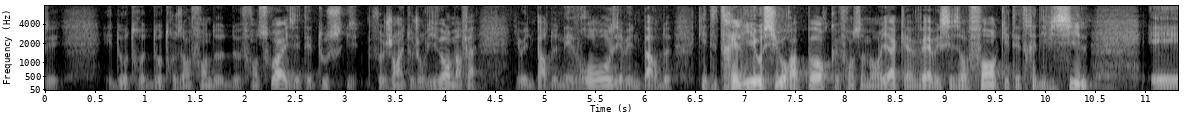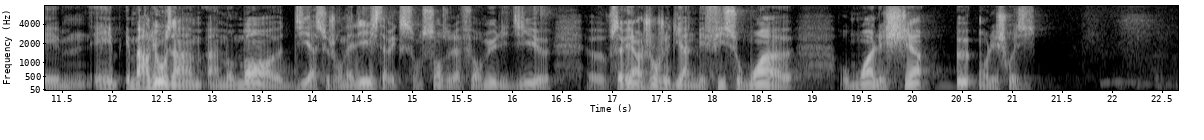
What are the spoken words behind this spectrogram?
et d'autres, d'autres enfants de, François, ils étaient tous, Jean est toujours vivant, mais enfin, il y avait une part de névrose, il y avait une part de, qui était très liée aussi au rapport que François Mauriac avait avec ses enfants, qui était très difficile. Et, et, Marlios, à un, moment, euh, dit à ce journaliste, avec son sens de la formule, il dit, euh, euh, vous savez, un jour j'ai dit à un de mes fils, au moins, au moins les chiens, eux, on les choisit.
